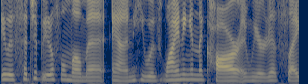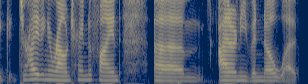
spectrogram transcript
it was such a beautiful moment. And he was whining in the car, and we were just like driving around trying to find, um, I don't even know what.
